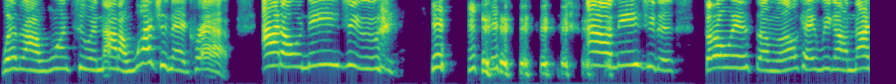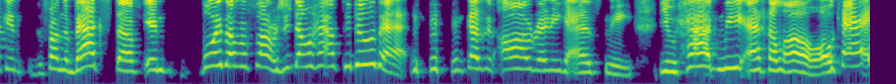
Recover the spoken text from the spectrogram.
whether I want to or not, I'm watching that crap. I don't need you. I don't need you to throw in some, okay, we're gonna knock it from the back stuff in Boys Over Flowers. You don't have to do that because it already has me. You had me at hello, okay?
